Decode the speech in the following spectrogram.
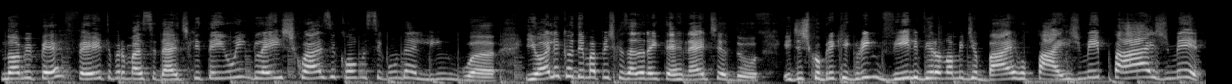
Nome perfeito para uma cidade que tem o inglês quase como segunda língua. E olha que eu dei uma pesquisada na internet, Edu, e descobri que Greenville virou nome de bairro, pasme, pasme,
